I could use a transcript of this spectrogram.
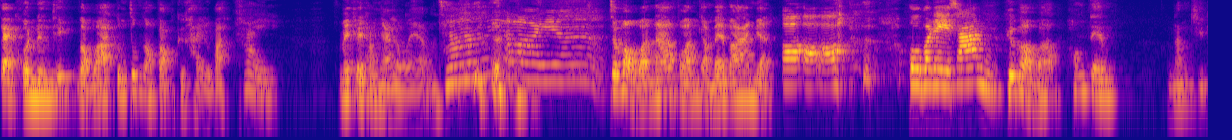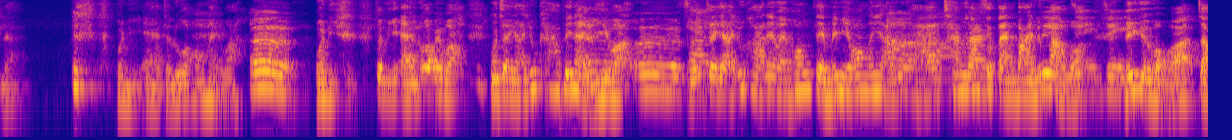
แต่คนหนึ่งที่แบบว่าตุ้มๆต่อมๆคือใครรู้ปะใครไม่เคยทำงานโรงแรม ใช่อะไรอะจะบอกว่าหน้าฟอนต์กับแม่บ้านเนี่ย อ๋ออ๋ออ๋อโอเปอเรชั่น คือแบบว่าห้องเต็มนั่งคิดแล้ว วันนี้แอร์จะรั่วห้องไหนวะ เออวันนี้จะมีแอร์รั่วไหมวะ กูจะย้ายลูกค้าไปไหนดีวะเออเฮ้ยจะย้ายลูกค้าได้ไหมห้องเต็มไม่มีห้องให้ย้ายลูกค้าอ่าช่างต้องใช่ สแตนบายหรือเปล่าวะ จริงๆนี่คือบอกว่าจะ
